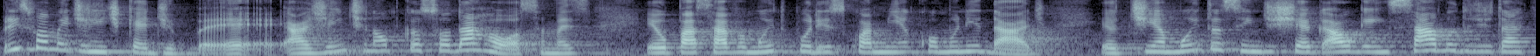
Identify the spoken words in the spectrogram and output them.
Principalmente a gente que é de. É, a gente não, porque eu sou da roça, mas eu passava muito por isso com a minha comunidade. Eu tinha muito assim de chegar alguém sábado de tarde.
